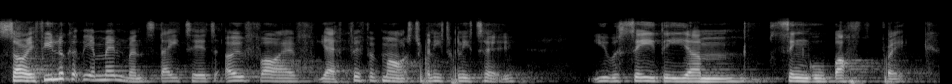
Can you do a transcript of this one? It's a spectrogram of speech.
Sorry, if you look at the amendments dated 05, yeah, 5th of March 2022, you will see the um, single buff brick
